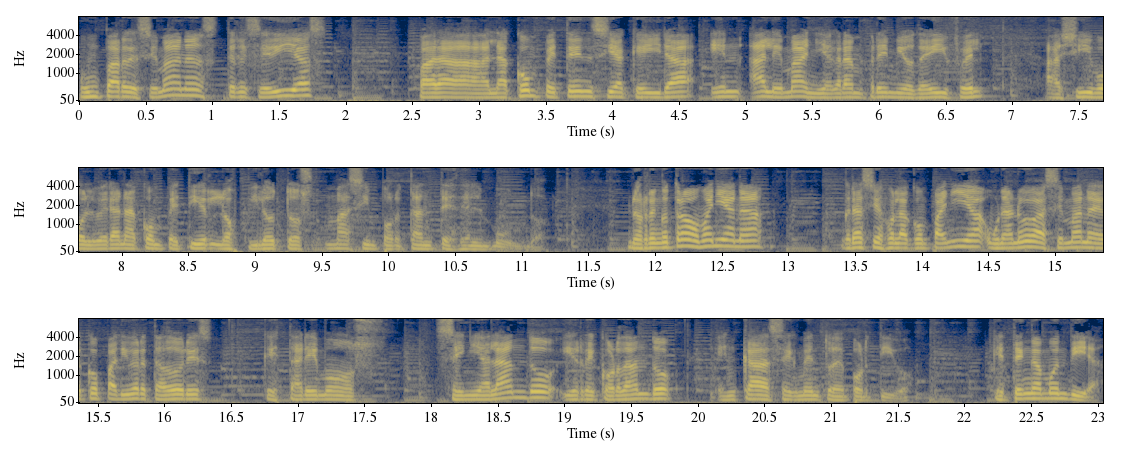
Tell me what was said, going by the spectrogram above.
un par de semanas, 13 días, para la competencia que irá en Alemania, Gran Premio de Eiffel. Allí volverán a competir los pilotos más importantes del mundo. Nos reencontramos mañana. Gracias por la compañía. Una nueva semana de Copa Libertadores que estaremos señalando y recordando en cada segmento deportivo. Que tengan buen día.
